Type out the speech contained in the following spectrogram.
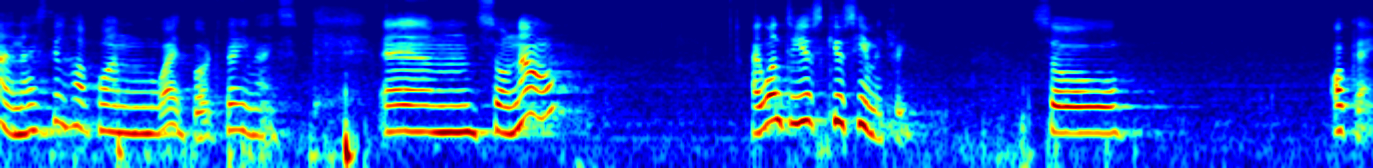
Ah, and I still have one whiteboard, very nice. Um, so now, I want to use skew symmetry. So, okay,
